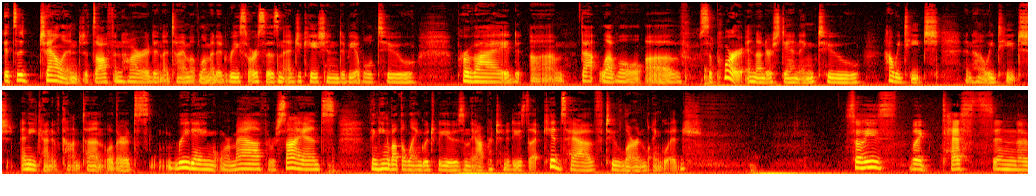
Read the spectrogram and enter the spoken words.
it's a challenge. It's often hard in a time of limited resources and education to be able to provide um, that level of support and understanding to how we teach and how we teach any kind of content, whether it's reading or math or science, thinking about the language we use and the opportunities that kids have to learn language. So these like tests and the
